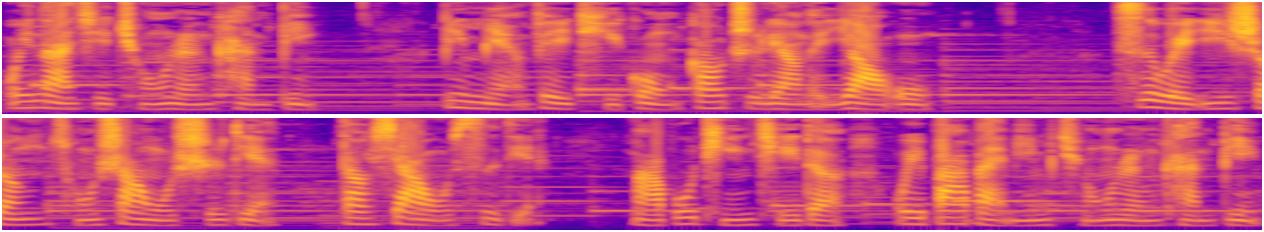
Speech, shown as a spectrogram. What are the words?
为那些穷人看病，并免费提供高质量的药物。四位医生从上午十点。到下午四点马不停蹄地为八百名穷人看病。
